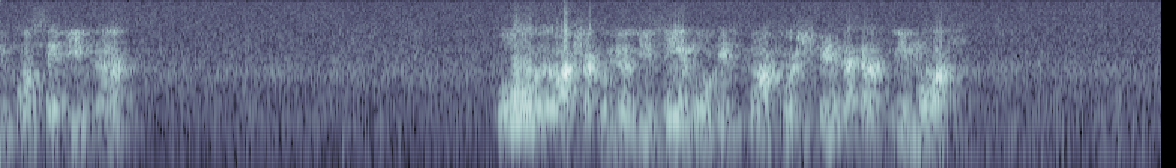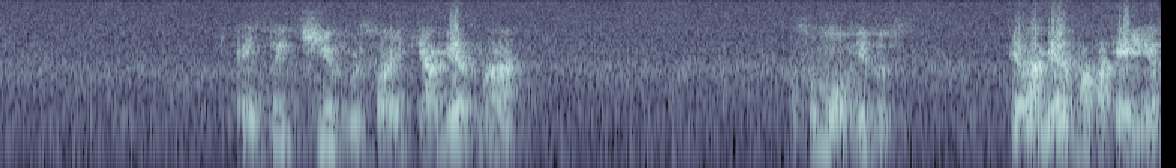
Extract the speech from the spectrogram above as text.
inconcebível, né? Ou eu achar que o meu vizinho é movido por uma força diferente daquela que me move. É intuitivo isso aí, que é a mesma, né? Nós somos movidos pela mesma bateria.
